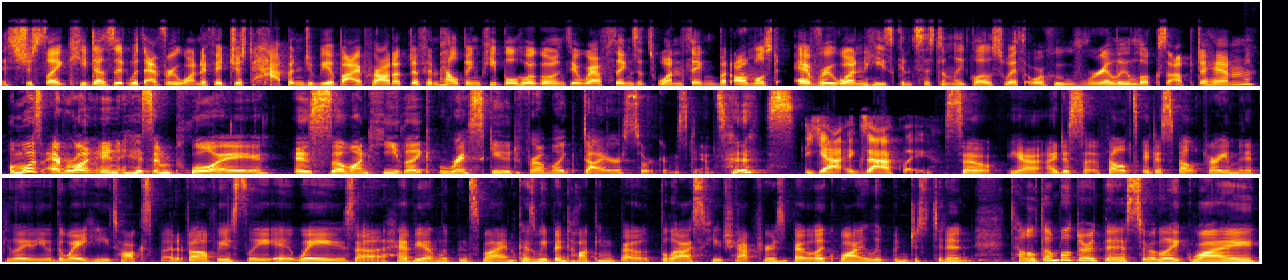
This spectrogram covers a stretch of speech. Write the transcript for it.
it's just like he does it with everyone. If it just happened to be a byproduct of him helping people who are going through rough things it's one thing but almost everyone he's consistently close with or who really looks up to him almost everyone in his employ is someone he like rescued from like dire circumstances. Yeah exactly. So yeah i just felt it just felt very manipulative the way he talks about it but obviously it weighs uh, heavy on lupin's mind because we've been talking about the last few chapters about like why lupin just didn't tell Dumbledore this or like why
